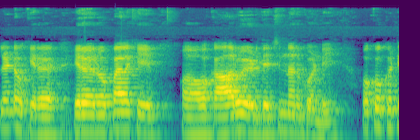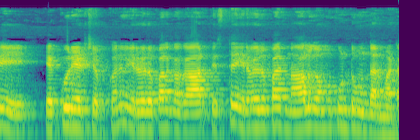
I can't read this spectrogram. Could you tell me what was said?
లేదంటే ఒక ఇరవై ఇరవై రూపాయలకి ఒక ఆరు ఏడు తెచ్చింది అనుకోండి ఒక్కొక్కటి ఎక్కువ రేటు చెప్పుకొని ఇరవై రూపాయలకి ఒక ఆరు తెస్తే ఇరవై రూపాయలకి నాలుగు అమ్ముకుంటూ ఉందన్నమాట.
